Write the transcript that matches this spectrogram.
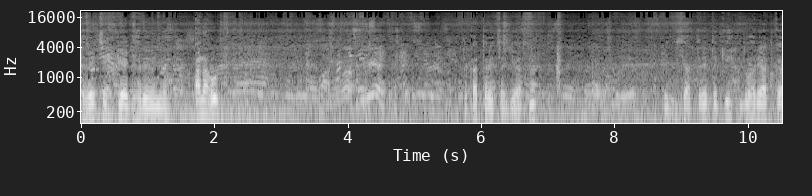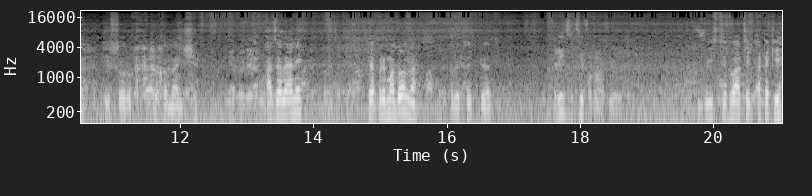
35 гривень. А на гурт? Така 30 ясно. 53 такі двогрядка і 40 трохи менші. А зелений? Це примадонна? 35. Дивіться ці фотографірують. 220, а такі?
